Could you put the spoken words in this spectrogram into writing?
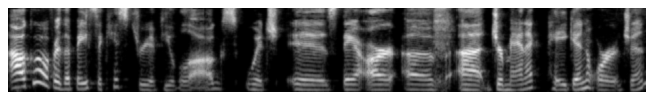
I'll go over the basic history of Yule logs, which is they are of uh, Germanic pagan origin.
